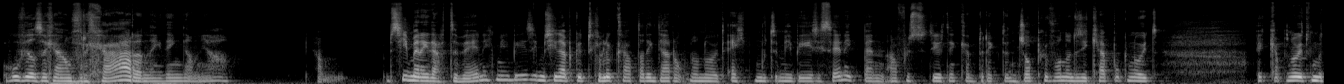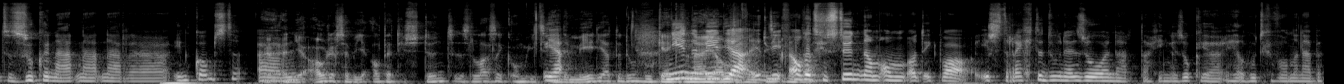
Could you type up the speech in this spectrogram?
hoeveel ze gaan vergaren. Ik denk dan, ja, ja, misschien ben ik daar te weinig mee bezig. Misschien heb ik het geluk gehad dat ik daar ook nog nooit echt moeten mee bezig zijn. Ik ben afgestudeerd en ik heb direct een job gevonden, dus ik heb ook nooit ik heb nooit moeten zoeken naar, naar, naar uh, inkomsten. en um, je ouders hebben je altijd gesteund, dus las ik, om iets ja. in de media te doen? Die Niet in de media, die altijd gesteund om, om, ik wou eerst recht te doen en zo, en daar, dat gingen ze ook uh, heel goed gevonden hebben.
